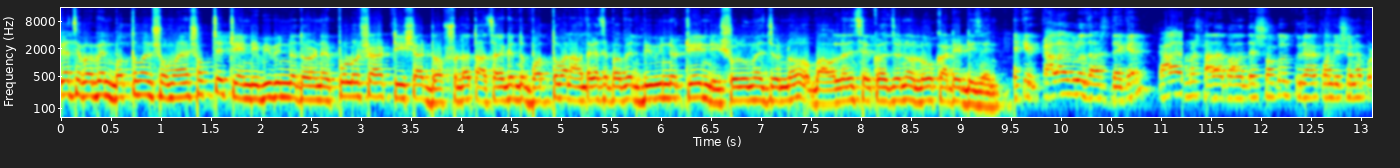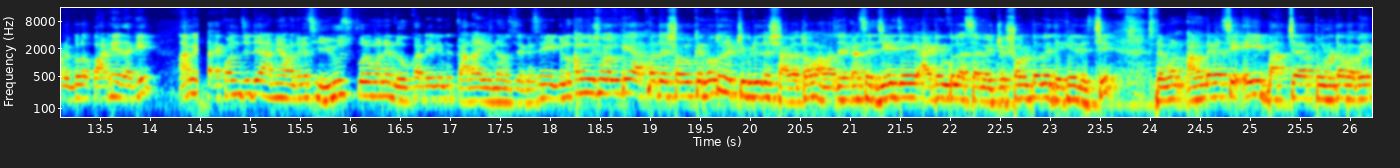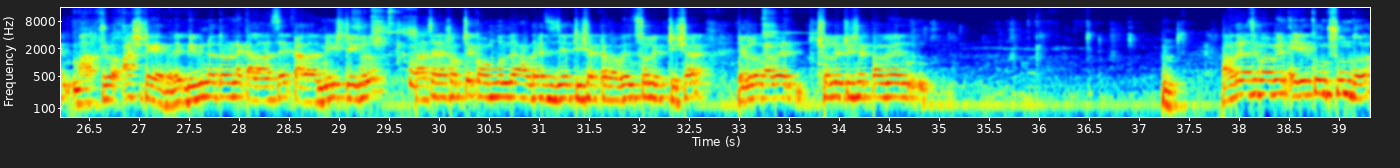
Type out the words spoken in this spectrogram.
আমাদের কাছে পাবেন বর্তমান সময়ে সবচেয়ে ট্রেন্ডি বিভিন্ন ধরনের polo shirt T shirt drop shoulder তাছাড়া কিন্তু বর্তমান আমাদের কাছে পাবেন বিভিন্ন ট্রেন্ডি শোরুমের জন্য বা অনলাইন সেল করার জন্য লো কাটের ডিজাইন কালারগুলো জাস্ট দেখেন। কালার আমরা সারা বাংলাদেশ সকল কুরিয়ার কন্ডিশনে প্রোডাক্টগুলো পাঠিয়ে থাকি। আমি এখন যদি আমি আমাদের কাছে ইউজ পরিমাণে লো কাটে কিন্তু কালার ইনহাউস হয়ে গেছে এগুলো আমি সকলকে, আপনাদের সকলকে নতুন একটি ভিডিওতে স্বাগতম। আমাদের কাছে যে যে আইটেমগুলো আছে, আমি একটু শর্টভাবে দেখিয়ে দিচ্ছি। যেমন আমাদের কাছে এই বাচ্চা পোলোটা পাবেন মাত্র আশি টাকা করে। বিভিন্ন ধরনের কালার আছে কালার মিক্সড এগুলো। তাছাড়া সবচেয়ে কম মূল্যে আমাদের কাছে যে টি শার্টটা পাবেন সলিড টি শার্ট এগুলো পাবেন সলিড টি শার্ট পাবেন। আমাদের কাছে পাবেন এরকম সুন্দর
